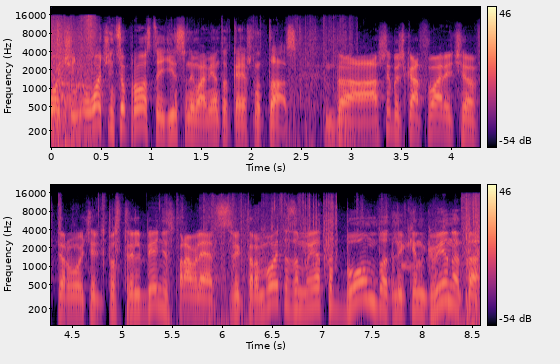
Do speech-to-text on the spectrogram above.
очень, очень все просто. Единственный момент это, конечно, ТАСС. Да, ошибочка от Фарича в первую очередь по стрельбе не справляется с Виктором Войтезом. И это бомба для Kinguin, это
